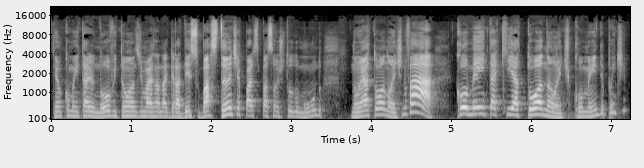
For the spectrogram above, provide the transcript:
tem um comentário novo. Então, antes de mais nada, agradeço bastante a participação de todo mundo. Não é à toa, não. A gente não fala, ah, comenta aqui à toa, não. A gente comenta e depois a gente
